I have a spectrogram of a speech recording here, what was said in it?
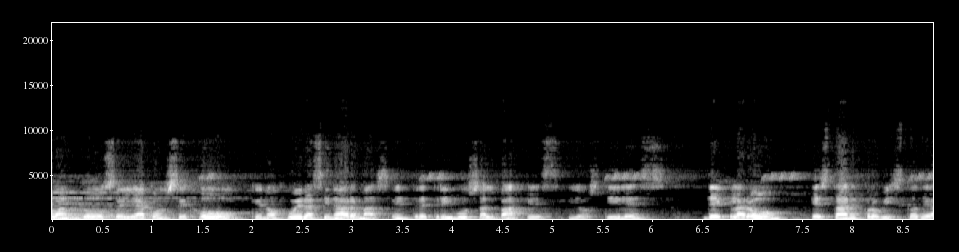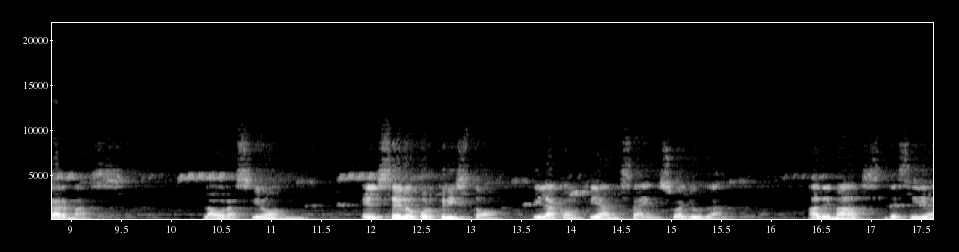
Cuando se le aconsejó que no fuera sin armas entre tribus salvajes y hostiles, declaró estar provisto de armas. La oración, el celo por Cristo y la confianza en su ayuda. Además, decía,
